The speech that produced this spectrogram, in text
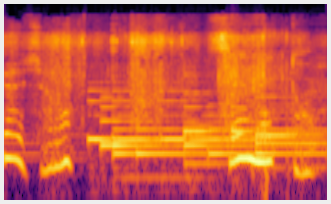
Ні, поганки, звісно, зустрічаються, але це не то.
